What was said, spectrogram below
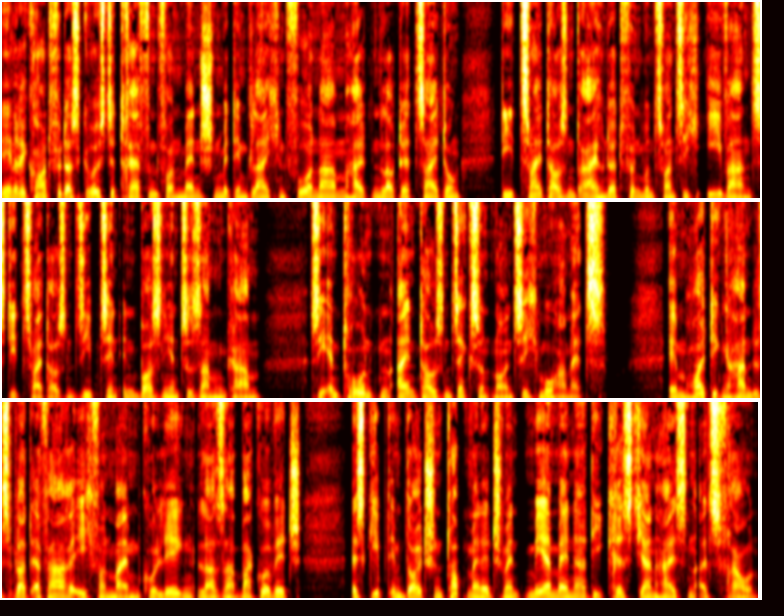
Den Rekord für das größte Treffen von Menschen mit dem gleichen Vornamen halten laut der Zeitung die 2325 Iwans, die 2017 in Bosnien zusammenkamen. Sie entthronten 1096 Mohammeds. Im heutigen Handelsblatt erfahre ich von meinem Kollegen Lazar Bakovic, es gibt im deutschen Topmanagement mehr Männer, die Christian heißen, als Frauen.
